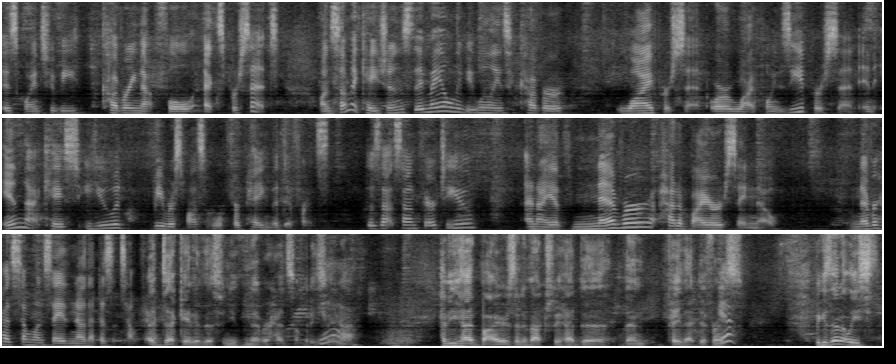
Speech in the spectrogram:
is going to be covering that full X percent. On some occasions, they may only be willing to cover Y percent or Y point Z percent. And in that case, you would be responsible for paying the difference. Does that sound fair to you? And I have never had a buyer say no. Never had someone say, no, that doesn't sound fair. A decade of this, and you've never had somebody say Yeah. Have you had buyers that have actually had to then pay that difference? Yeah. Because then at least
